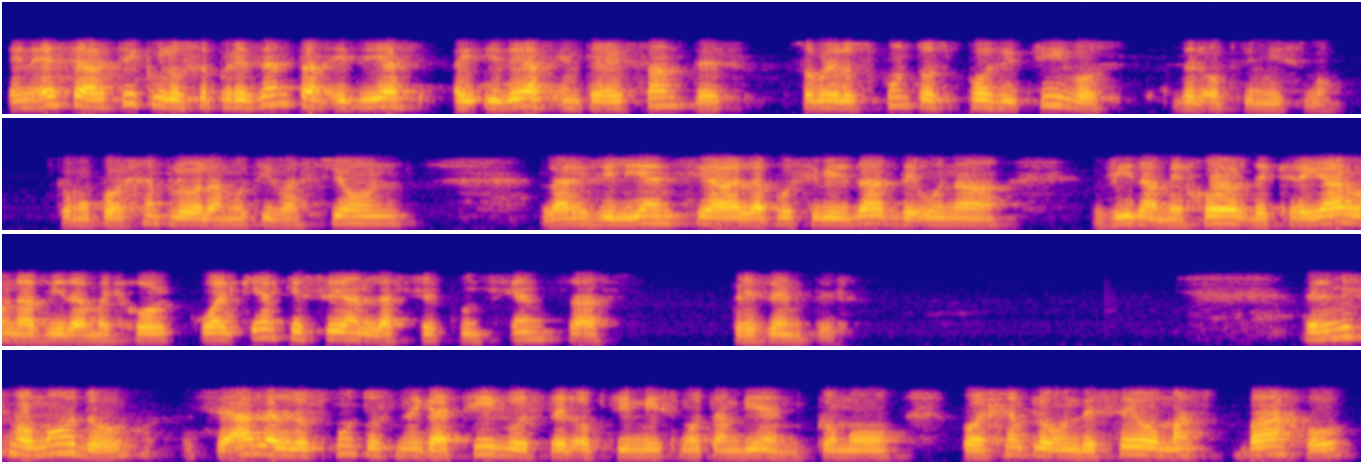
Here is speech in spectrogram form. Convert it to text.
En ese artículo se presentan ideas, interesantes sobre los puntos positivos del optimismo, como por ejemplo la motivación, la resiliencia, la posibilidad de una vida mejor, de crear una vida mejor, cualquier que sean las circunstancias presentes. Del mismo modo, se habla de los puntos negativos del optimismo también, como por ejemplo un deseo más bajo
